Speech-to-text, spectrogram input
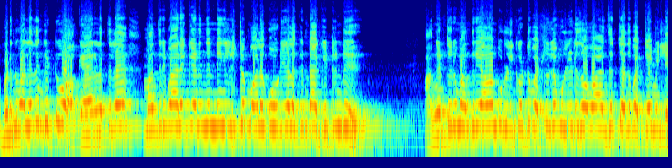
ഇവിടുന്ന് വല്ലതും കിട്ടുമോ കേരളത്തിലെ മന്ത്രിമാരൊക്കെ ആണെന്നുണ്ടെങ്കിൽ ഇഷ്ടം പോലെ കോടികളൊക്കെ ഉണ്ടാക്കിയിട്ടുണ്ട്. അങ്ങനത്തെ ഒരു മന്ത്രിയാവാൻ പുള്ളിക്കോട്ട് പറ്റില്ല പുള്ളിയുടെ സ്വഭാവം അനുസരിച്ച് അത് പറ്റുമില്ല.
